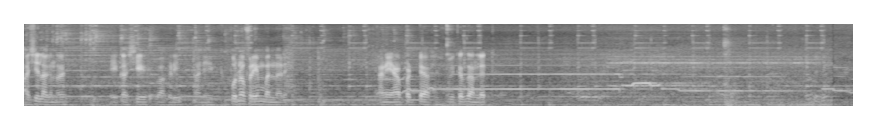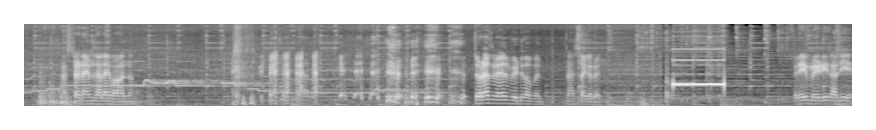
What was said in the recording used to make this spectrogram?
अशी लागणार आहे. एक अशी वाकडी आणि एक पूर्ण फ्रेम बनणार आहे. आणि ह्या पट्ट्या विकत आणल्यात. नाश्ता टाइम झालाय भावांना. थोडाच वेळात भेटू आपण. नाश्ता करूयात. फ्रेम रेडी झाली आहे.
